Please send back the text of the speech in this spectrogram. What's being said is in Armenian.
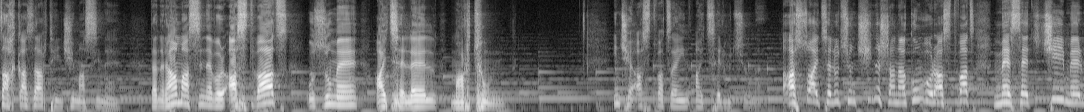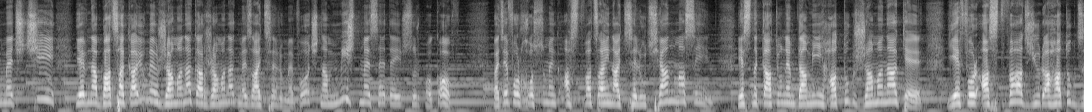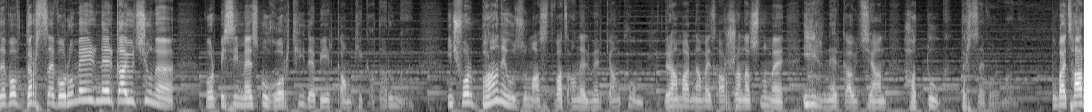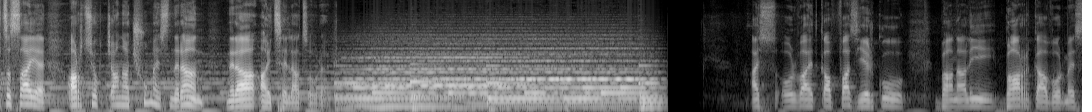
ծաղկազարդը ինչի մասին է։ Դա նրա մասին է, որ Աստված ուզում է այցելել մարդուն։ Ինչ է Աստվածային այցելությունը։ Աստծո այցելություն չի նշանակում, որ Աստված մեզ հետ չի, մեր մեջ չի եւ նա բացակայում է ու ժամանակ առ ժամանակ մեզ այցելում է։ Ոչ, նա միշտ մեզ հետ է իր Սուրբ Հոգով։ Բայց երբ որ խոսում ենք Աստվածային այցելության մասին, ես նկատի ունեմ դա մի հատուկ ժամանակ է, երբ որ Աստված յուրահատուկ ձևով դրսևորում է իր ներկայությունը, որpիսի մեզ ուղղորդի դեպի իր կամքի կատարումը ինչ որ բան է ուզում Աստված անել մեր կյանքում, դրա համար նա մեզ արժանացնում է իր ներկայության հատուկ դրսևորմանը։ Բայց հարցը սա է, արդյոք ճանաչում ես նրան նրա այցելած օրը։ Այս օրվա հետ կապված երկու բանալի բառ կա, որ մեզ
